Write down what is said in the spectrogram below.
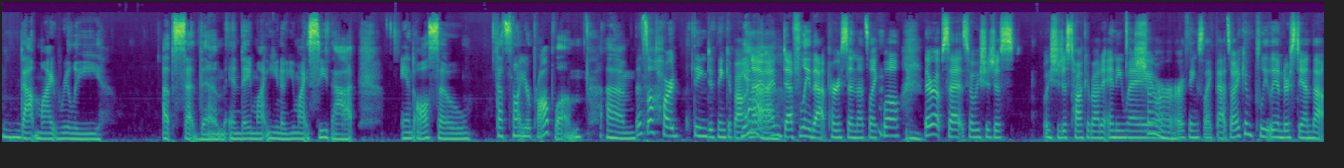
Mhm. that might really upset them and they might you know you might see that. And also that's not your problem. Um, that's a hard thing to think about. And Yeah. I, i'm definitely that person that's like well they're upset so we should just we should just talk about it anyway Sure. or, or things like that. So i completely understand that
